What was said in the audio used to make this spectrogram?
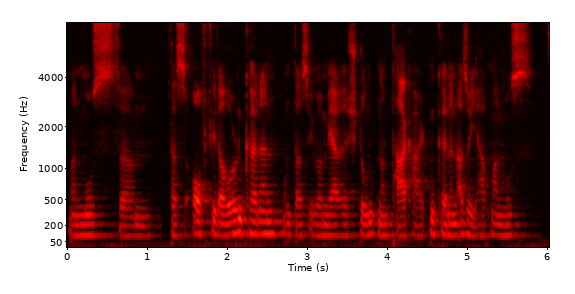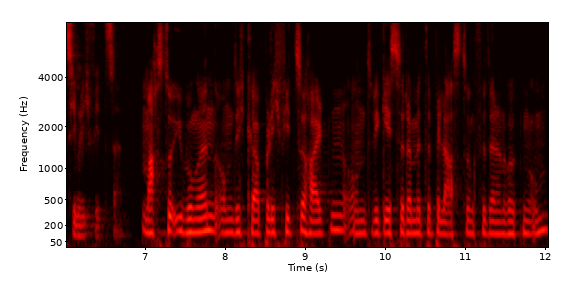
Man muss ähm, das oft wiederholen können und das über mehrere Stunden am Tag halten können. Also ja, man muss ziemlich fit sein. Machst du Übungen, um dich körperlich fit zu halten und wie gehst du da mit der Belastung für deinen Rücken um?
